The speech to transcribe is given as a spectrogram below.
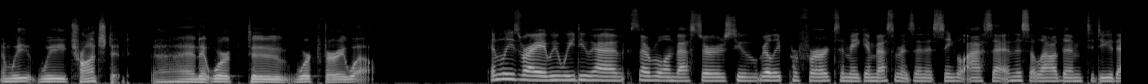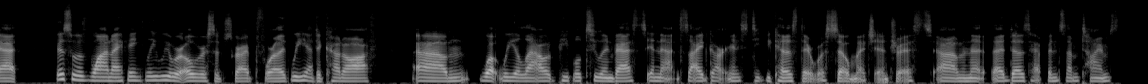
and we we tranched it, uh, and it worked worked very well. And Lee's right. Mean, we do have several investors who really prefer to make investments in a single asset, and this allowed them to do that. This was one I think Lee we were oversubscribed for. Like we had to cut off um, what we allowed people to invest in that sidecar entity because there was so much interest, um, and that that does happen sometimes.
